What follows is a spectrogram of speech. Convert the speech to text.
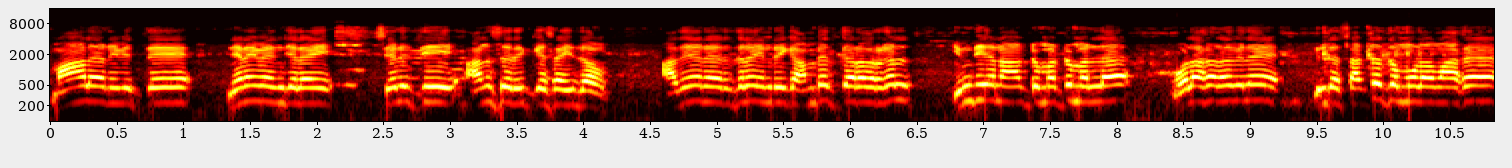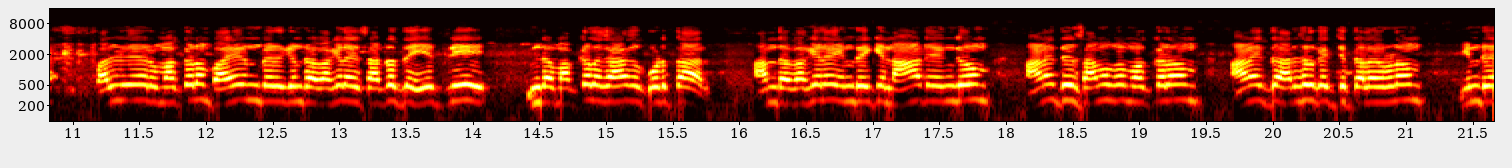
மாலை அணிவித்து நினைவஞ்சலை செலுத்தி அனுசரிக்க செய்தோம். அதே நேரத்தில் இன்றைக்கு அம்பேத்கர் அவர்கள் இந்திய நாட்டு மட்டுமல்ல உலகளவிலே இந்த சட்டத்தின் மூலமாக பல்வேறு மக்களும் பயன்பெறுகின்ற வகையில் சட்டத்தை இயற்றி இந்த மக்களுக்காக கொடுத்தார். அந்த வகையில் இன்றைக்கு நாடு எங்கும் அனைத்து சமூக மக்களும் அனைத்து அரசியல் கட்சி தலைவர்களும் இன்று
